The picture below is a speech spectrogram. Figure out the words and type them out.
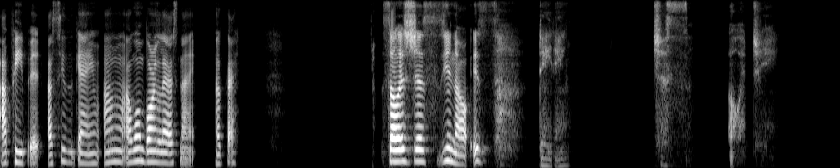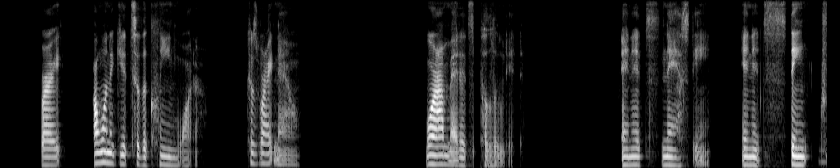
I peep it. I see the game. I'm, I wasn't born last night. Okay. So it's just, you know, it's dating. Just OMG. Right? I want to get to the clean water. Because right now, where I'm at, it's polluted. And it's nasty. And it stinks.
